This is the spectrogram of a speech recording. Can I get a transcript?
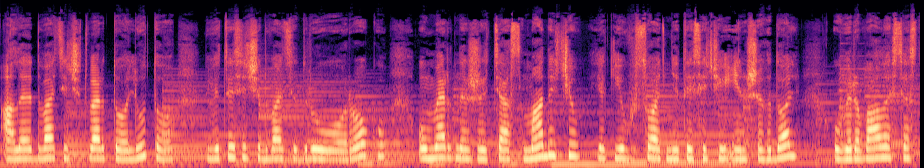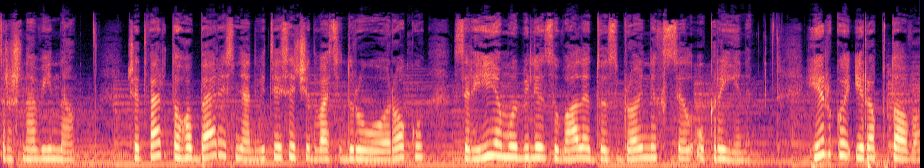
Але 24 лютого 2022 року у мирне життя смадичів, як і в сотні тисячі інших доль, увірвалася страшна війна. 4 березня 2022 року Сергія мобілізували до Збройних сил України. Гірко і раптово,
